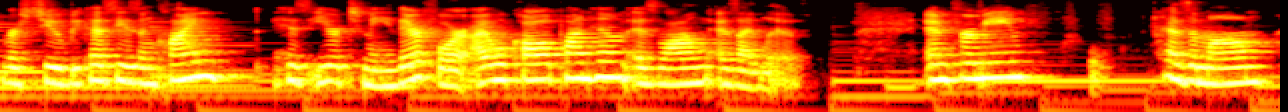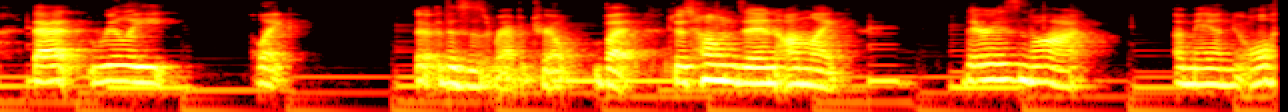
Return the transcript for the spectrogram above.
Verse 2 Because he has inclined his ear to me, therefore I will call upon him as long as I live. And for me, as a mom, that really, like, uh, this is a rabbit trail, but just hones in on like, there is not a manual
